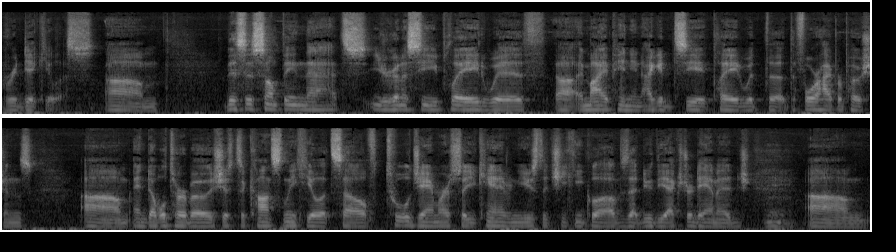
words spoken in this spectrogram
ridiculous. Um, this is something that you're going to see played with. Uh, in my opinion, I could see it played with the the four hyper potions. Um, and double turbos just to constantly heal itself. Tool jammers so you can't even use the cheeky gloves that do the extra damage. Um,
